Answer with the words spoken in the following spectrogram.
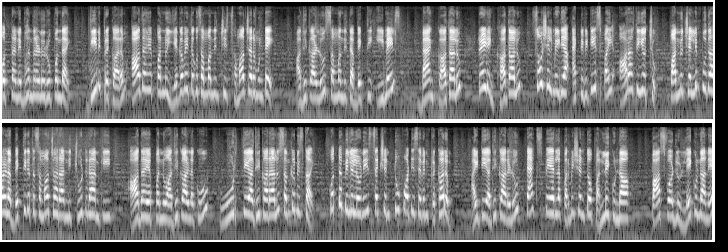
కొత్త నిబంధనలు రూపొందాయి. దీని ప్రకారం ఆదాయ పన్ను ఎగవేతకు సంబంధించి సమాచారం ఉంటే అధికారులు సంబంధిత వ్యక్తి ఈమెయిల్స్ బ్యాంక్ ఖాతాలు ట్రేడింగ్ ఖాతాలు సోషల్ మీడియా యాక్టివిటీస్ పై ఆరా తీయొచ్చు. పన్ను చెల్లింపుదారుల వ్యక్తిగత సమాచారాన్ని చూడడానికి ఆదాయ పన్ను అధికారులకు పూర్తి అధికారాలు సంక్రమిస్తాయి. కొత్త బిల్లులోని సెక్షన్ టూ ఫార్టీ సెవెన్ ప్రకారం ఐటీ అధికారులు ట్యాక్స్ పేయర్ల పర్మిషన్తో పని లేకుండా పాస్వర్డ్లు లేకుండానే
